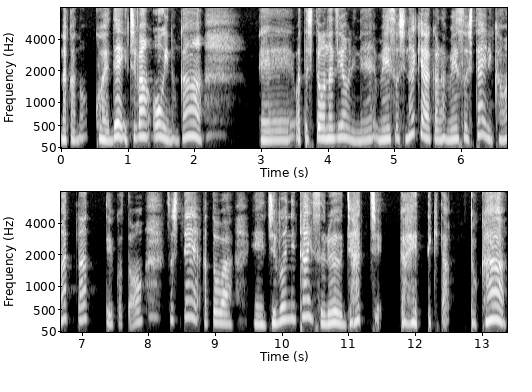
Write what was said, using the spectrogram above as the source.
中の声で一番多いのが、えー、私と同じようにね、瞑想しなきゃから瞑想したいに変わったっていうこと。そして、あとは、えー、自分に対するジャッジが減ってきたとか、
